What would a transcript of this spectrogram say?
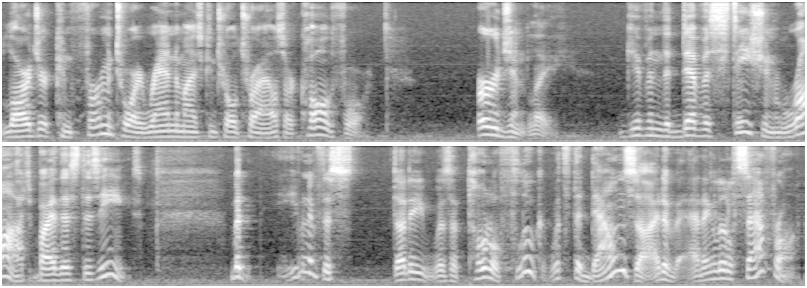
Larger confirmatory randomized controlled trials are called for urgently, given the devastation wrought by this disease. But even if this study was a total fluke, what's the downside of adding a little saffron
